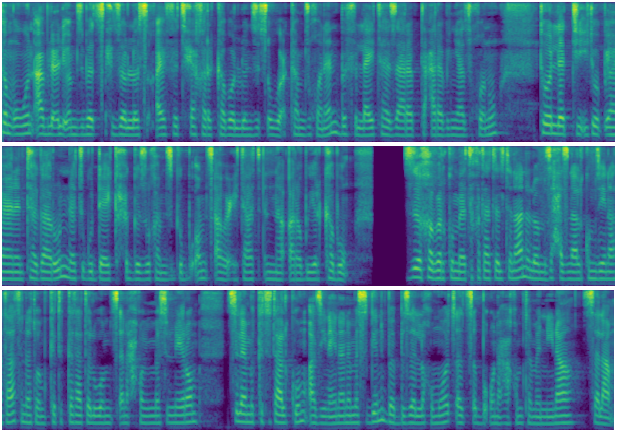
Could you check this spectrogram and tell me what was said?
ከምኡ እውን ኣብ ልዕሊኦም ዝበፅሕ ዘሎ ስቃይ ፍትሒ ክርከበሉን ዝፅውዕ ከም ዝኾነን ብፍላይ ተዛረብቲ ዓረብኛ ዝኾኑ ተወለድቲ ኢትዮጵያውያንን ተጋሩን ነቲ ጉዳይ ክሕግዙ ከም ዝግብኦም ፃውዒታት እናቀረቡ ይርከቡ ዝኸበርኩም ተኸታተልትና ንሎም ዝሓዝናልኩም ዜናታት ነቶም ክትከታተልዎም ዝፀናሕኩም ይመስሉ ነይሮም ስለምክትታልኩም ኣዚና ኢና ነመስግን በቢ ዘለኹምዎ ፀፅብቑ ንዓኹም ተመኒና ሰላም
